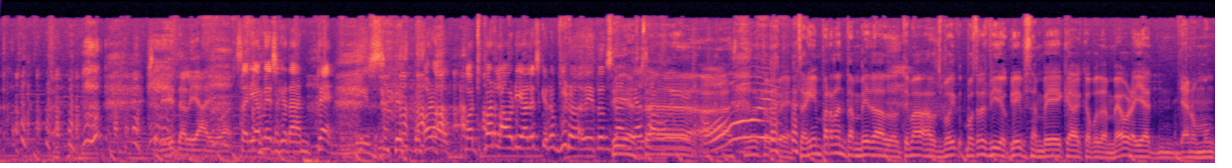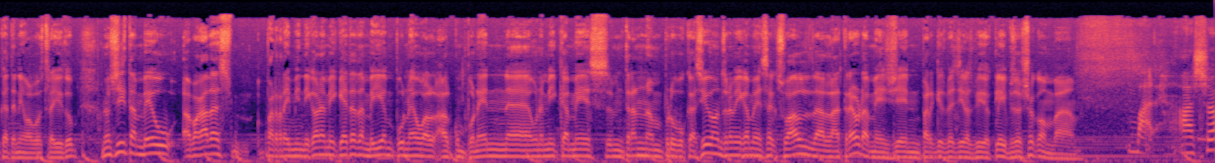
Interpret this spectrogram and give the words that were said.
Seria italià, igual. Seria més gran, penis. bueno, pots parlar, Oriol, és que no paro de dir tonteries està, avui. està Oh! tot bé. Seguim parlant també del tema dels voi- vostres videoclips també que, que podem veure, ja, ja en un munt que teniu al vostre YouTube. No sé si també ho, a vegades, per reivindicar una miqueta, també hi emponeu el, el component eh, una mica més entrant en provocacions, una mica més sexual, de la treure més gent perquè es vegi els videoclips. Això com va? Vale, això,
